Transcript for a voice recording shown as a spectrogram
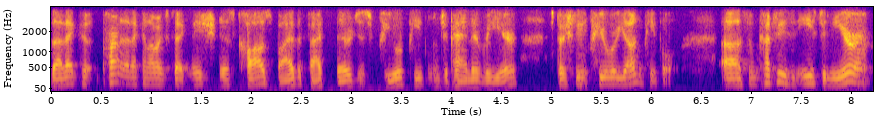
that part of that economic stagnation is caused by the fact that there are just fewer people in Japan every year, especially fewer young people. Uh, some countries in Eastern Europe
